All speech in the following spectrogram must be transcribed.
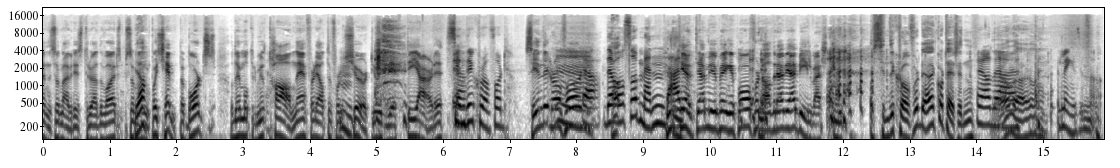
Hennes og Maurits, tror jeg det var, som Ja. hang på kjempeboards. Og det måtte de jo ta ned, fordi at folk Mm. kjørte jo rett i gjerdet. Cindy Crawford. Cindy Crawford. Mm, ja, det var også menn der. Hun tjente jeg mye penger på, for da drev jeg bilverksted. Og Cindy Crawford, det er et kvarter siden. Ja, det er, det er jo lenge siden Da.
